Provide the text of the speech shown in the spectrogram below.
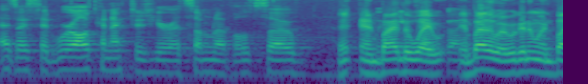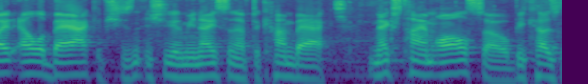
as I said, we're all connected here at some level, so. And, and by the way, and by the way, we're going to invite Ella back if she's, she's going to be nice enough to come back next time also, because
